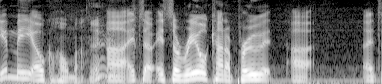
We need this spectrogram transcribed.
Give me Oklahoma. Right. Uh, it's a it's a real kind of prove it. Uh, it's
